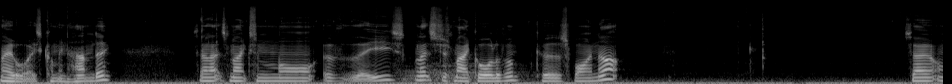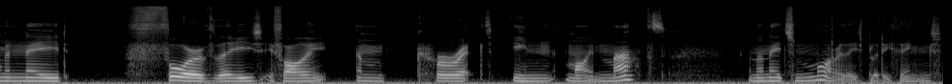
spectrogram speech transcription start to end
They always come in handy. So let's make some more of these. Let's just make all of them, because why not? So I'm going to need four of these if I am correct in my maths. And I need some more of these bloody things.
